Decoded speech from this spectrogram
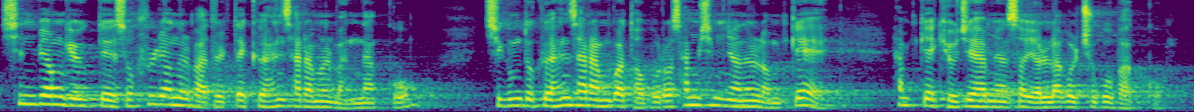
신병교육대에서 훈련을 받을 때 그 한 사람을 만났고 지금도 그 한 사람과 더불어 30년을 넘게 함께 교제하면서 연락을 주고받고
